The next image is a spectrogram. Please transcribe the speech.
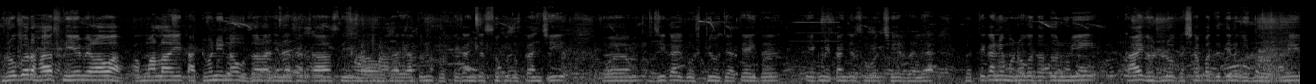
खरोखर हा स्नेह मेळावा आम्हाला एक आठवणींना उजाळा देण्यासारखा हा स्नेह मेळावा होता. यातून प्रत्येकांच्या सुखदुःखांची जी काही गोष्टी होत्या त्या इथं एकमेकांच्या सोबत शेअर झाल्या. प्रत्येकाने मनोगतातून मी काय घडलो कशा पद्धतीने घडलो आणि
